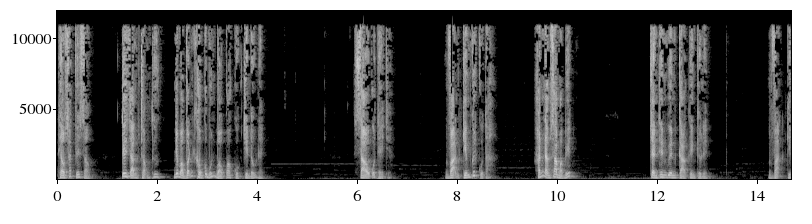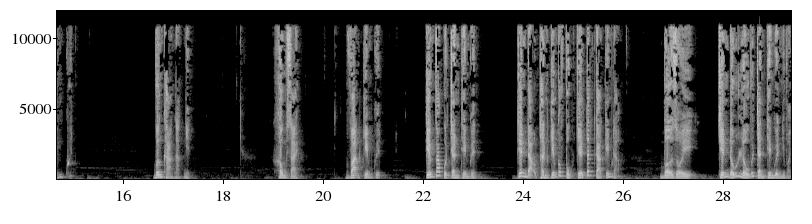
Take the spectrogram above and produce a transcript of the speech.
theo sát phía sau. Tuy rằng trọng thương, Nhưng mà vẫn không có muốn bỏ qua cuộc chiến đấu này. Sao có thể chứ? Vạn kiếm quyết của ta. Hắn làm sao mà biết? Trần Thiên Nguyên cả kinh kêu lên. Vạn kiếm quyết. Vương Khả ngạc nhiên. Không sai. Vạn kiếm quyết. Kiếm pháp của Trần Thiên Nguyên. Thiên đạo thần kiếm có phục chế tất cả kiếm đạo. Vừa rồi, Chiến đấu lâu với Trần Thiên Nguyên như vậy,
